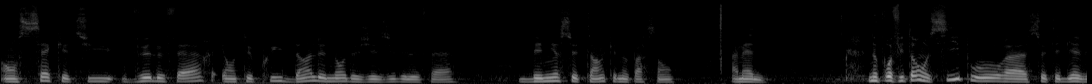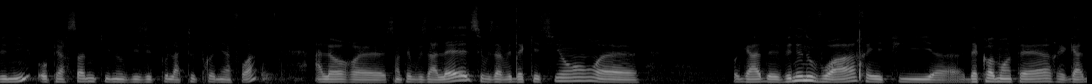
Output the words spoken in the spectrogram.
On sait que tu veux le faire et on te prie dans le nom de Jésus de le faire. Bénir ce temps que nous passons. Amen. Nous profitons aussi pour euh, souhaiter bienvenue aux personnes qui nous visitent pour la toute première fois. Alors, euh, sentez-vous à l'aise. Si vous avez des questions, euh, regarde, venez nous voir. Et puis, euh, des commentaires, regarde,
